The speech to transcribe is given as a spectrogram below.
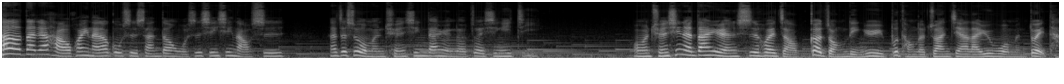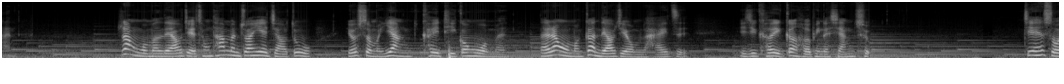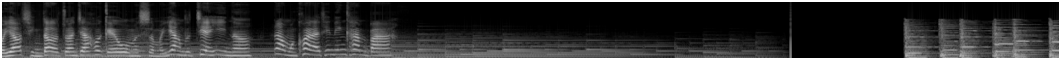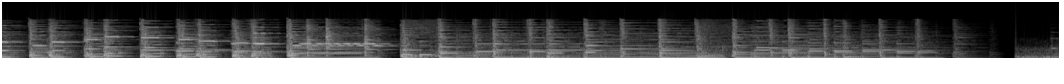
Hello，大家好，欢迎来到故事山洞，我是星星老师。那这是我们全新单元的最新一集。我们全新的单元是会找各种领域不同的专家来与我们对谈，让我们了解从他们专业角度有什么样可以提供我们，来让我们更了解我们的孩子，以及可以更和平的相处。今天所邀请到的专家会给我们什么样的建议呢？让我们快来听听看吧。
